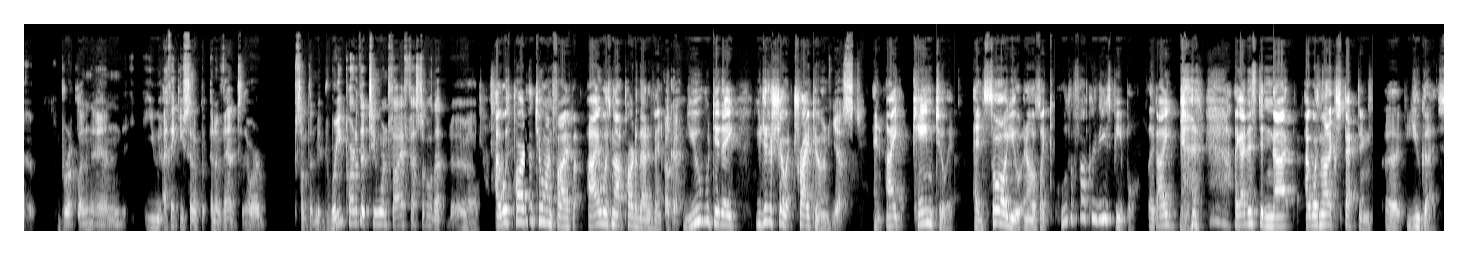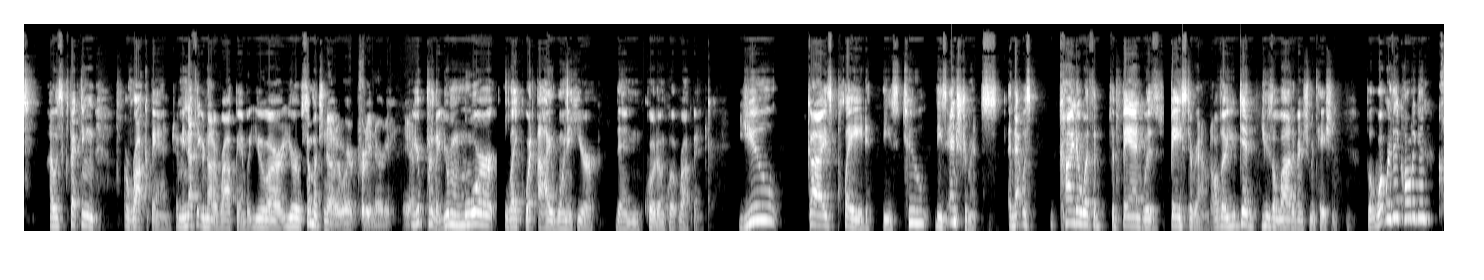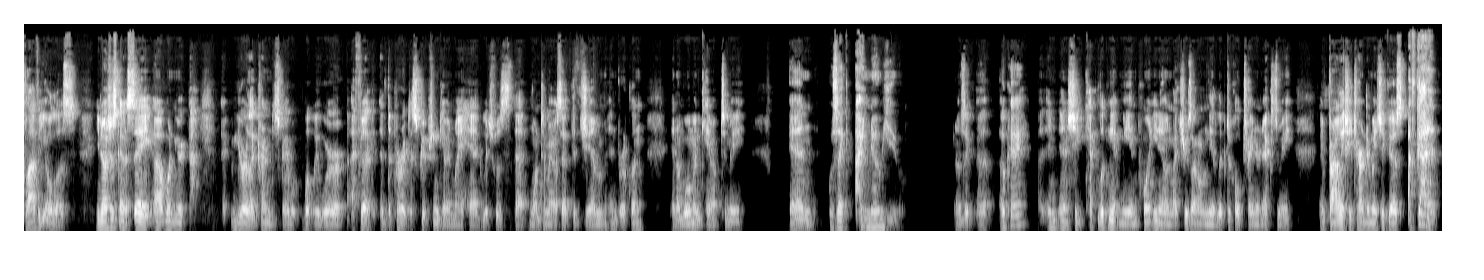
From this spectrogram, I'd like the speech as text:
Brooklyn, and you, I think you set up an event or something. Were you part of the two one five festival? That uh, I was part of the two on five, but I was not part of that event. okay, You did a you did a show at Tritone, yes. and I came to it and saw you, and I was like, "Who the fuck are these people?" Like I, like I just did not. I was not expecting uh, you guys. I was expecting a rock band. I mean, not that you're not a rock band, but you are. You're so much. No, we're pretty nerdy. Yeah. You're pretty. You're more like what I want to hear than quote unquote rock band. You guys played these two these instruments, and that was kind of what the, the band was based around. Although you did use a lot of instrumentation. But what were they called again? claviolas. You know, I was just going to say uh, when you're you were like trying to describe what we were. I feel like the perfect description came in my head, which was that one time I was at the gym in Brooklyn, and a woman came up to me and was like, "I know you." I was like, uh, "Okay," and, and she kept looking at me and pointing, you know, and like she was on the elliptical trainer next to me, and finally she turned to me and she goes, "I've got it.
